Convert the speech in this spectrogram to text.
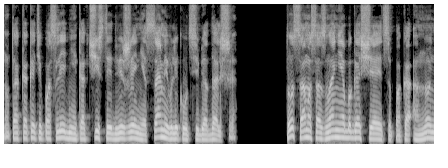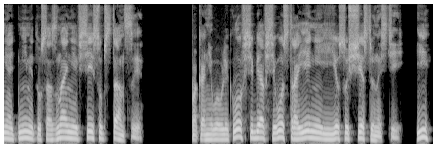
Но так как эти последние, как чистые движения, сами влекут себя дальше, то самосознание обогащается, пока оно не отнимет у сознания всей субстанции, пока не вовлекло в себя всего строения ее существенностей. И,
